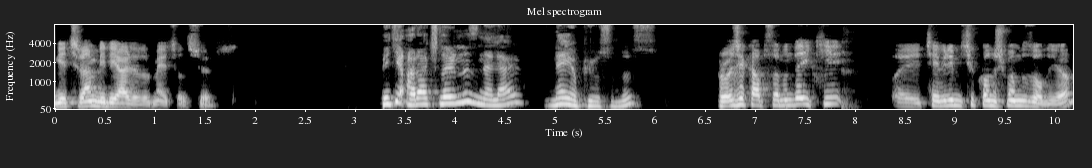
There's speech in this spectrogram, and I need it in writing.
geçiren bir yerde durmaya çalışıyoruz. Peki araçlarınız neler? Ne yapıyorsunuz? Proje kapsamında iki e, çevrim konuşmamız oluyor.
